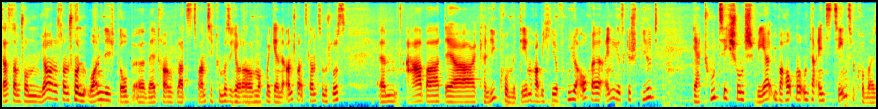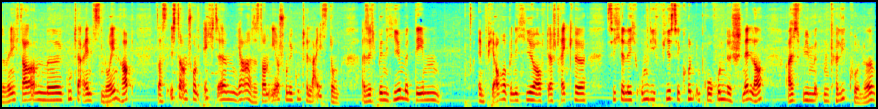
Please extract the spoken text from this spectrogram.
das dann schon, ja, das ist dann schon ordentlich. Ich glaube, äh, Weltrangplatz 20 können wir sich aber dann auch nochmal gerne anschauen, als ganz zum Schluss. Ähm, aber der Calico, mit dem habe ich hier früher auch äh, einiges gespielt. Der tut sich schon schwer, überhaupt mal unter 1,10 zu kommen. Also wenn ich da dann eine gute 1,9 habe, das ist dann schon echt, ähm, ja, das ist dann eher schon eine gute Leistung. Also ich bin hier mit dem Empiora bin ich hier auf der Strecke sicherlich um die 4 Sekunden pro Runde schneller als wie mit einem Calico, ne?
